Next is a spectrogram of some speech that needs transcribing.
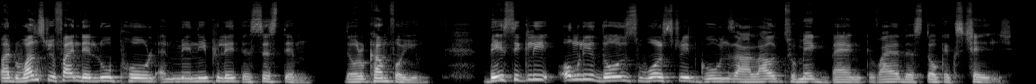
But once you find a loophole and manipulate the system, they will come for you. Basically, only those Wall Street goons are allowed to make bank via the stock exchange.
